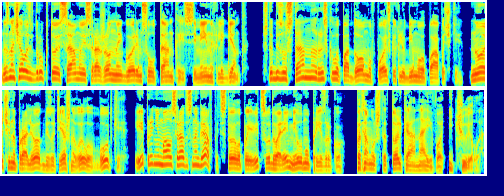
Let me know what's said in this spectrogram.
назначалась вдруг той самой сраженной горем султанкой из семейных легенд, что безустанно рыскала по дому в поисках любимого папочки, ночи напролет безутешно выла в будке и принималась радостно гавкать, стоило появиться во дворе милому призраку, потому что только она его и чуяла.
